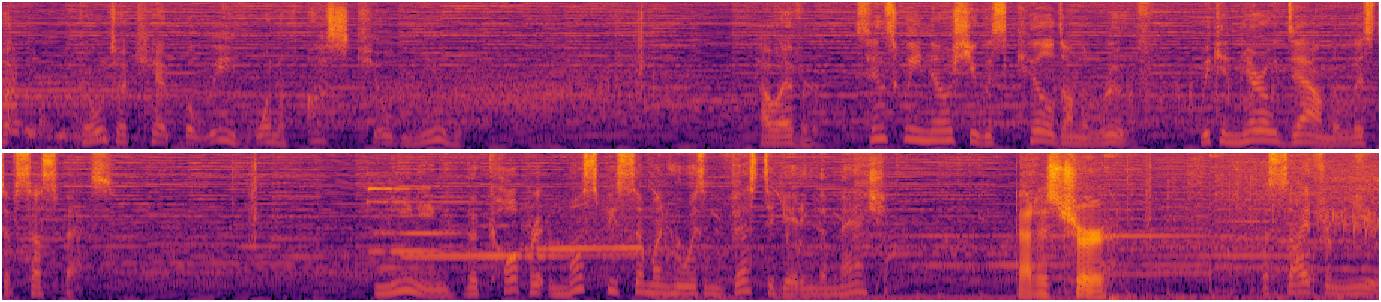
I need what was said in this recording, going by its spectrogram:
But Gonta can't believe one of us killed Miu. However, since we know she was killed on the roof, we can narrow down the list of suspects. Meaning, the culprit must be someone who was investigating the mansion. That is true. Aside from you,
